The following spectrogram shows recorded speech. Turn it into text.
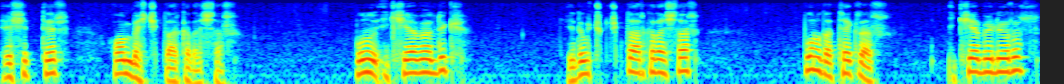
Eşittir. 15 çıktı arkadaşlar. Bunu 2'ye böldük. 7,5 çıktı arkadaşlar. Bunu da tekrar 2'ye bölüyoruz.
